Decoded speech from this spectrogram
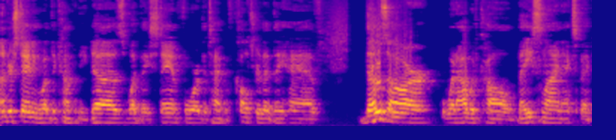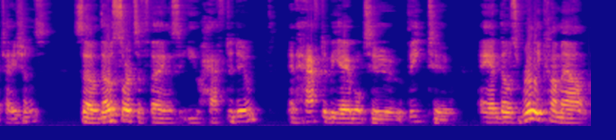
understanding what the company does, what they stand for, the type of culture that they have, those are what I would call baseline expectations. So those sorts of things you have to do and have to be able to speak to. And those really come out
